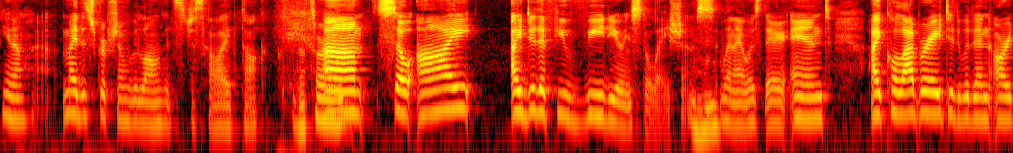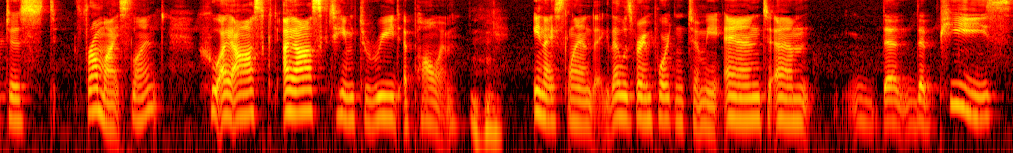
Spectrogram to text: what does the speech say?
you know my description will be long it's just how i talk That's all right. um, so i i did a few video installations when i was there and i collaborated with an artist from iceland who i asked i asked him to read a poem in icelandic. That was very important to me. And um, the the piece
